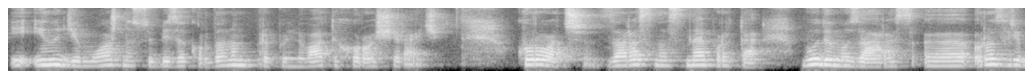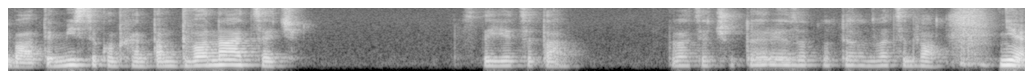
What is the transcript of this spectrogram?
І іноді можна собі за кордоном припильнувати хороші речі. Коротше, зараз нас не про те. Будемо зараз е, розгрібати мій секонд-хенд, там 12, здається, так. 24 я заплатила, 22. Ні,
